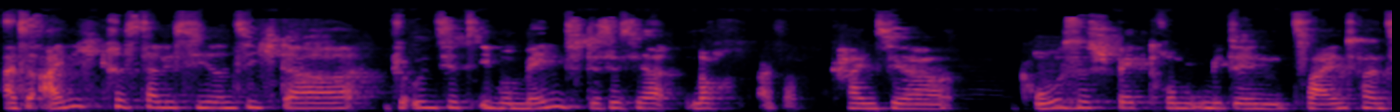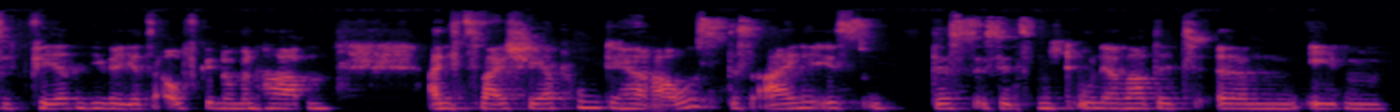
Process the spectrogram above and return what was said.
Also eigentlich kristallisieren sich da für uns jetzt im Moment, das ist ja noch also kein sehr großes Spektrum mit den 22 Pferden, die wir jetzt aufgenommen haben, eigentlich zwei Schwerpunkte heraus. Das eine ist, das ist jetzt nicht unerwartet, ähm, eben,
